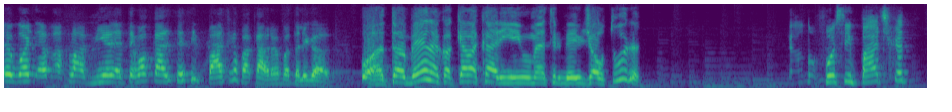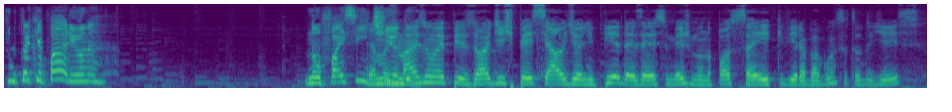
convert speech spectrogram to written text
Eu gosto, a a Flavinha tem uma cara de ser simpática pra caramba, tá ligado? Porra, também, né? Com aquela carinha em um metro e meio de altura. Se ela não for simpática, puta que pariu, né? Não faz sentido. Temos mais um episódio especial de Olimpíadas, é isso mesmo? Eu não posso sair que vira bagunça todo dia isso?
